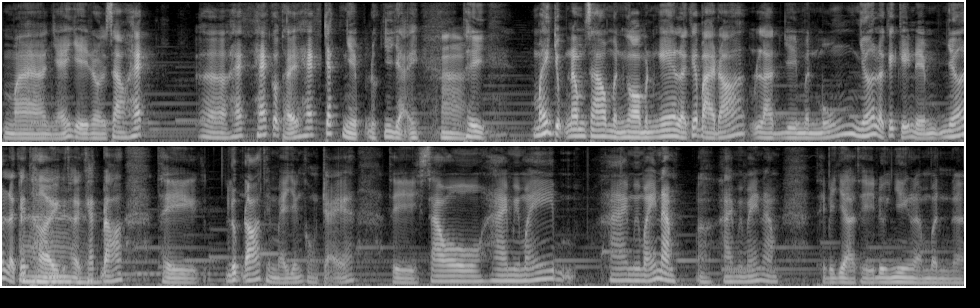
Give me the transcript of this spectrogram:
Mà nhảy vậy rồi sao hát uh, hát hát có thể hát chắc nhịp được như vậy? À. thì mấy chục năm sau mình ngồi mình nghe lại cái bài đó là vì mình muốn nhớ là cái kỷ niệm nhớ là cái à. thời thời khắc đó. Thì lúc đó thì mẹ vẫn còn trẻ. Thì sau hai mươi mấy hai mươi mấy năm à, hai mươi mấy năm thì bây giờ thì đương nhiên là mình ờ,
